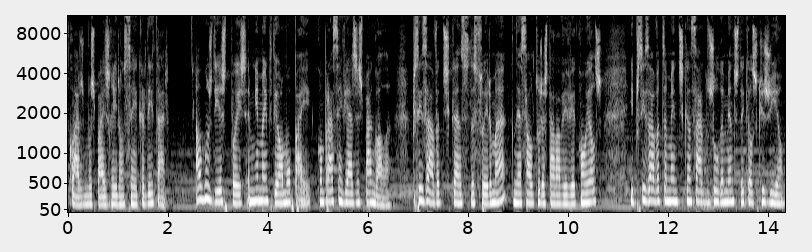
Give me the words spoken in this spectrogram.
Claro, os meus pais riram sem acreditar. Alguns dias depois, a minha mãe pediu ao meu pai que comprassem viagens para Angola. Precisava de descanso da sua irmã, que nessa altura estava a viver com eles, e precisava também descansar dos julgamentos daqueles que os viam.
